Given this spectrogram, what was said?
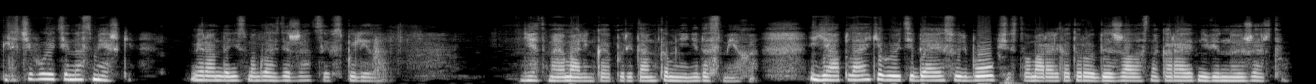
Для чего эти насмешки?» Миранда не смогла сдержаться и вспылила. «Нет, моя маленькая пуританка, мне не до смеха. Я оплакиваю тебя и судьбу общества, мораль которого безжалостно карает невинную жертву.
